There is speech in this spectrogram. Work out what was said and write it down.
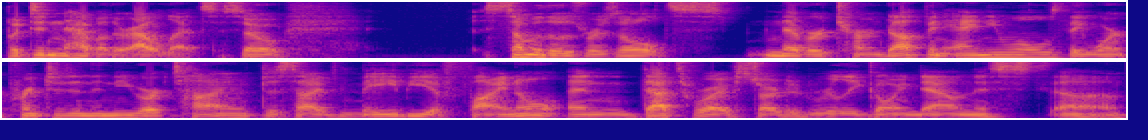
but didn't have other outlets. So some of those results never turned up in annuals. They weren't printed in the New York Times besides maybe a final. And that's where I've started really going down this, uh,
